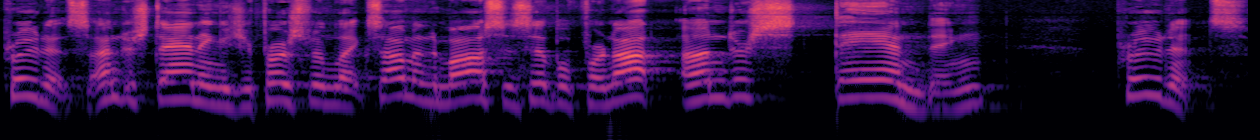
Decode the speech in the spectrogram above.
prudence. Understanding is your first one. Like Solomon Demas is simple for not understanding prudence.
